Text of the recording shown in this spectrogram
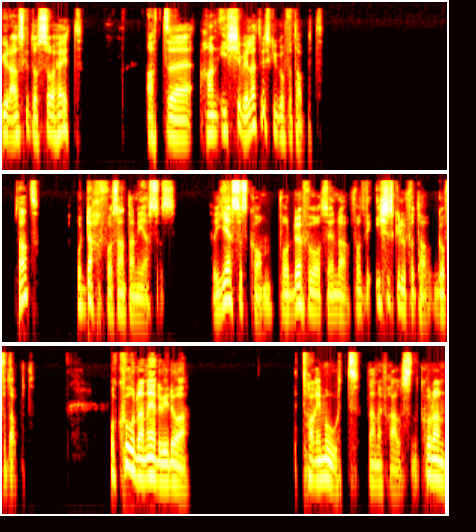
Gud elsket oss så høyt at uh, han ikke ville at vi skulle gå fortapt. Sant? Og derfor sendte han Jesus. Så Jesus kom for å dø for våre synder, for at vi ikke skulle gå fortapt. Og hvordan er det vi da tar imot denne frelsen? Hvordan,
